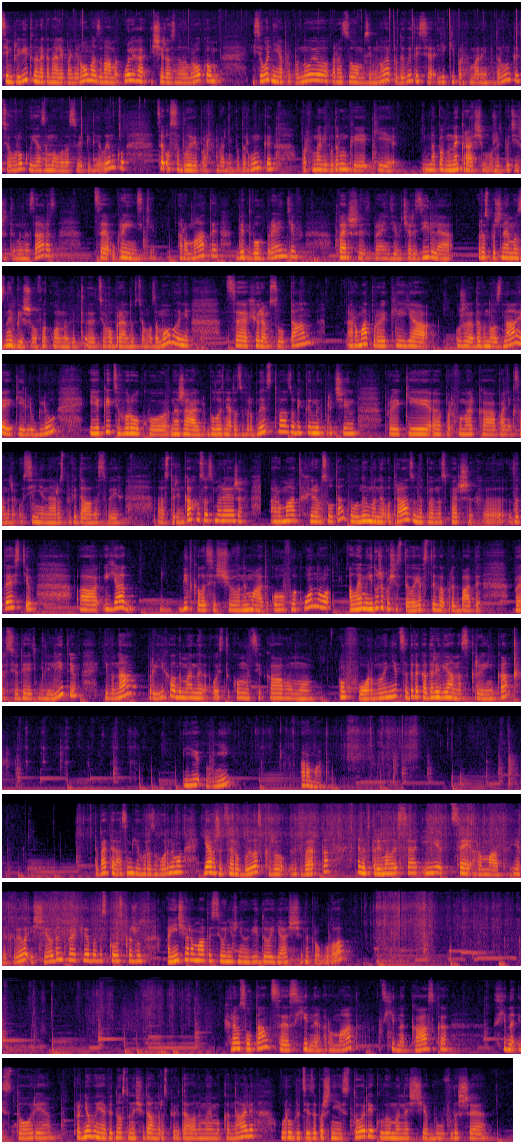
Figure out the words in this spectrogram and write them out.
Всім привіт! Ви на каналі Пані Рома. З вами Ольга і ще раз з Новим роком. І сьогодні я пропоную разом зі мною подивитися, які парфумерні подарунки цього року я замовила собі під ялинку. Це особливі парфумерні подарунки. Парфумерні подарунки, які, напевно, найкраще можуть потішити мене зараз. Це українські аромати від двох брендів. Перший з брендів Черзілля. Розпочнемо з найбільшого флакону від е, цього бренду в цьому замовленні. Це Хюрем Султан. Аромат, про який я вже давно знаю, який люблю, і який цього року, на жаль, було знято з виробництва з об'єктивних причин, про які е, парфумерка пані Олександра Осініна розповідала на своїх е, сторінках у соцмережах. Аромат Хюрем Султан полонив мене одразу, напевно, з перших е, затестів. І я бідкалася, що немає такого флакону, але мені дуже пощастило. Я встигла придбати версію 9 мл, і вона приїхала до мене ось такому цікавому оформленні. Це така дерев'яна скринька, і в ній аромат. Давайте разом його розгорнемо. Я вже це робила, скажу відверто. Я не втрималася. І цей аромат я відкрила. І ще один, про який я обов'язково скажу. А інші аромати сьогоднішнього відео я ще не пробувала. Хрем Султан це східний аромат, східна казка, східна історія. Про нього я відносно нещодавно розповідала на моєму каналі у рубриці Запашні історії, коли у мене ще був лише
